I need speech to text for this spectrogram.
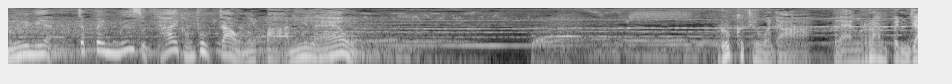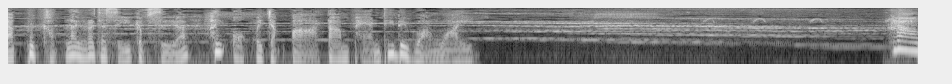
มื้อเนี่ยจะเป็นมื้อสุดท้ายของพวกเจ้าในป่านี้แล้ว รุกขเทวดาแปลงร่างเป็นยักษ์เพื่อขับไล่ราชสีกับเสือให้ออกไปจากป่าตามแผนที่ได้วางไว้ คราว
